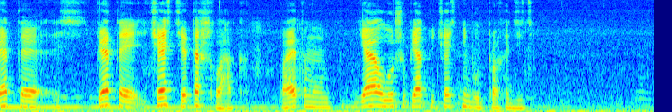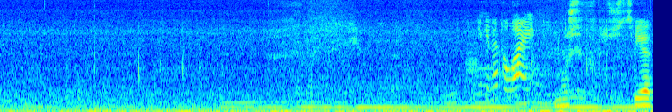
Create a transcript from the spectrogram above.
пятая, пятая часть это шлак. Поэтому я лучше пятую часть не буду проходить. Может включить свет?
